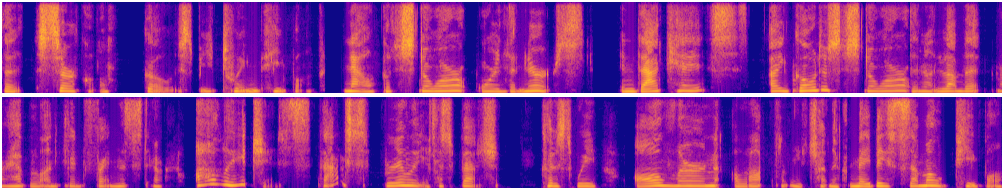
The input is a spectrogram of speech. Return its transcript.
the circle goes between people. Now, the store or the nurse. In that case, I go to the store and I love it. I have a lot of good friends there, all ages. That's really special because we all learn a lot from each other. Maybe some old people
